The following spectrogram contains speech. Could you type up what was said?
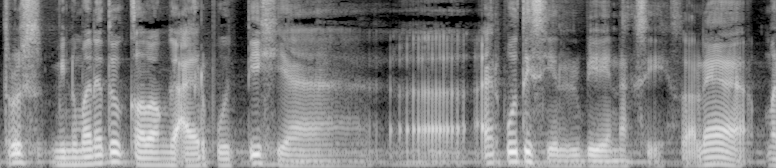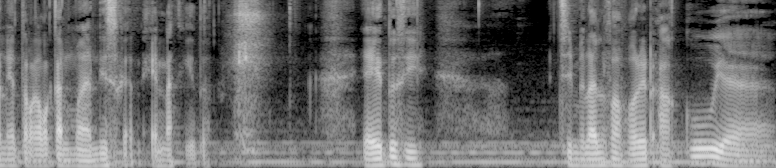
Terus minumannya tuh kalau nggak air putih ya uh, air putih sih lebih enak sih soalnya menetralkan manis kan enak gitu ya itu sih cemilan favorit aku yang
